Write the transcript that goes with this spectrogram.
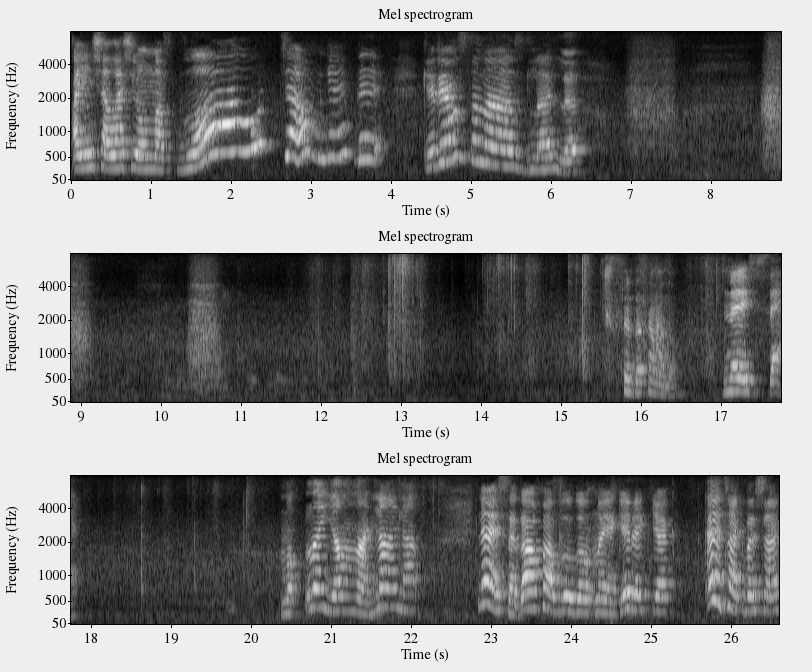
Ay inşallah şey olmaz. Wow, cam gibi. Görüyor musunuz? La la. Sırdatamadım. Neyse. Mutluyum la la la. Neyse daha fazla uzatmaya gerek yok. Evet arkadaşlar.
